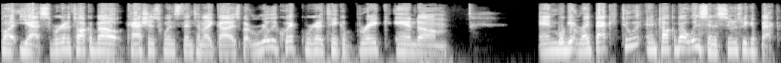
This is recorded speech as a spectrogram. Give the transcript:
but yes, we're going to talk about Cassius Winston tonight, guys. But really quick, we're going to take a break and um, and we'll get right back to it and talk about Winston as soon as we get back.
